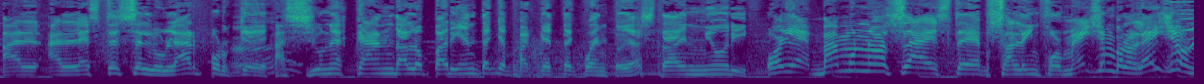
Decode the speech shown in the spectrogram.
al, al este celular porque así un escándalo, pariente, que pa' qué te cuento, ya está en mute. Oye, vámonos a este, pues, a la information violation.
